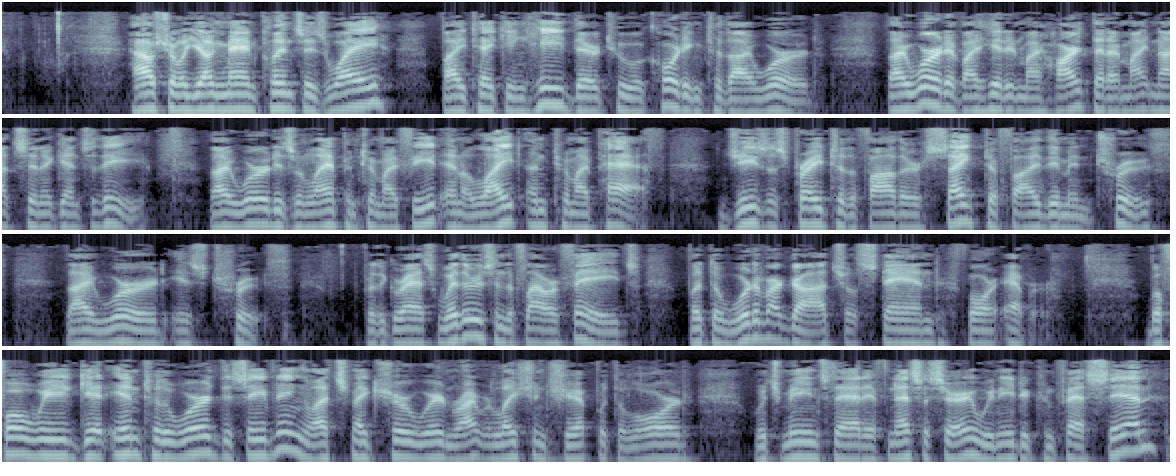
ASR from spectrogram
How shall a young man cleanse his way? By taking heed thereto according to thy word. Thy word have I hid in my heart that I might not sin against thee. Thy word is a lamp unto my feet and a light unto my path. Jesus prayed to the Father, sanctify them in truth. Thy word is truth. For the grass withers and the flower fades, but the word of our God shall stand forever. Before we get into the word this evening, let's make sure we're in right relationship with the Lord, which means that if necessary, we need to confess sin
